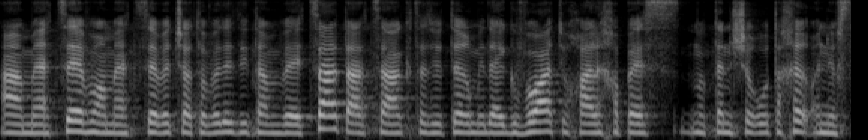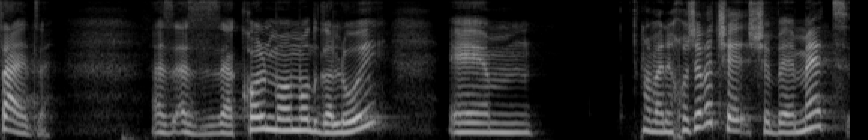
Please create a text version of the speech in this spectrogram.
המעצב או המעצבת שאת עובדת איתם והצעת, ההצעה קצת יותר מדי גבוהה, את יכולה לחפש נותן שירות אחר, אני עושה את זה. אז, אז זה הכל מאוד מאוד גלוי. אמ, אבל אני חושבת ש, שבאמת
